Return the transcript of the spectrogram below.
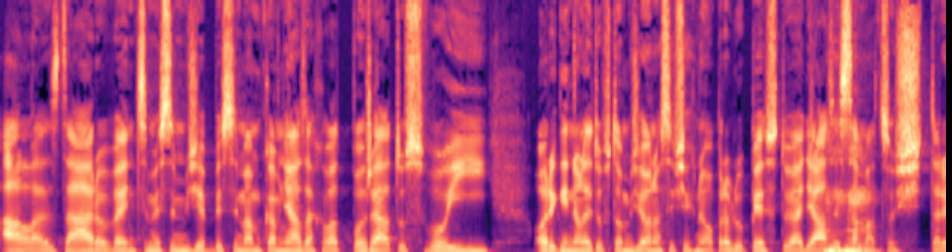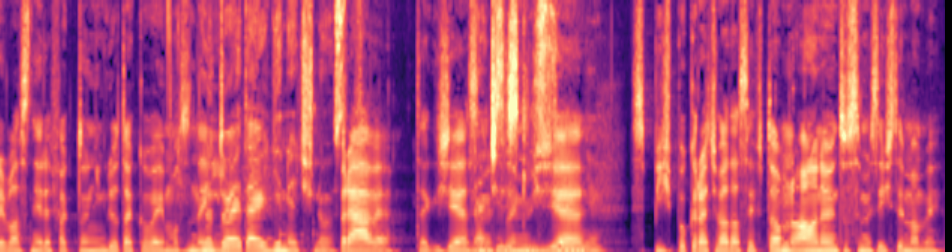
ale zároveň si myslím, že by si mamka měla zachovat pořád tu svoji originalitu v tom, že ona si všechno opravdu pěstuje a dělá si mm-hmm. sama, což tady vlastně de facto nikdo takový moc není. No to je ta jedinečnost. Právě, takže já si myslím, že spíš pokračovat asi v tom, no ale nevím, co si myslíš ty, mami.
